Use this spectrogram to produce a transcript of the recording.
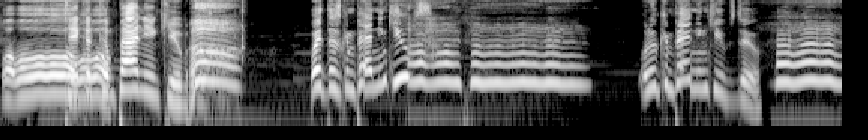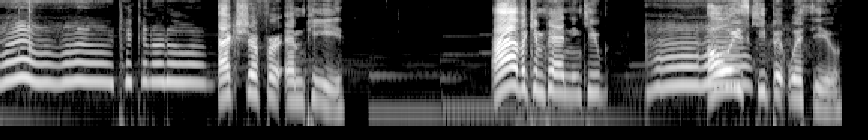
Whoa, whoa, whoa, whoa, whoa, Take whoa, a companion cube. Wait, there's companion cubes. What do companion cubes do? another one. Extra for MP. I have a companion cube. Always keep it with you.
